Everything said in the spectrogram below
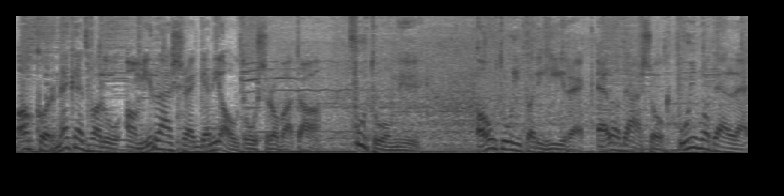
Akkor neked való a millás reggeli autós rovata. Futómű. Autóipari hírek, eladások, új modellek,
